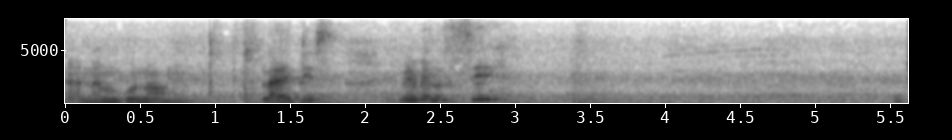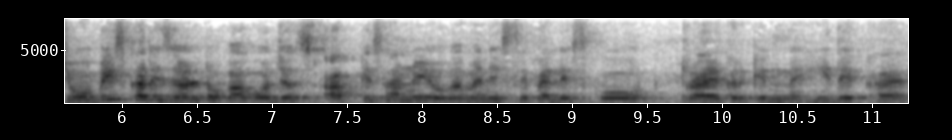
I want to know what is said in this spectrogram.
and I am gonna apply this we will see जो भी इसका रिज़ल्ट होगा, वो जस्ट आपके सामने ही होगा। मैंने इससे पहले इसको ट्राई करके नहीं देखा है।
